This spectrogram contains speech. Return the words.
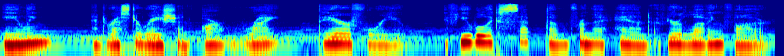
Healing and restoration are right there for you if you will accept them from the hand of your loving Father.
